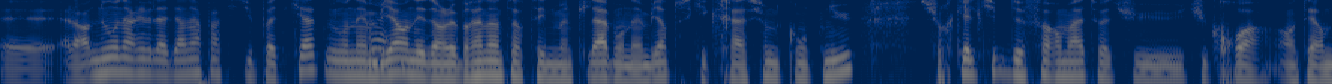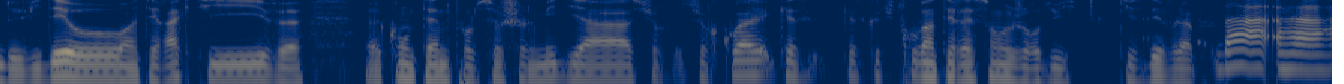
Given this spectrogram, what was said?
Euh, alors nous, on arrive à la dernière partie du podcast. Nous, on aime Ouais. bien, on est dans le Brand Entertainment Lab, on aime bien tout ce qui est création de contenu. Sur quel type de format, toi, tu, tu crois? En termes de vidéos, interactives, euh, content pour le social media? Sur, sur quoi Qu'est-ce qu'est-ce que tu trouves intéressant aujourd'hui qui se développe? Bah, euh,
